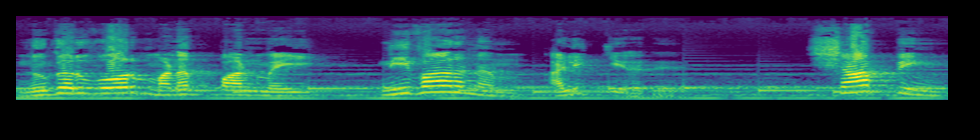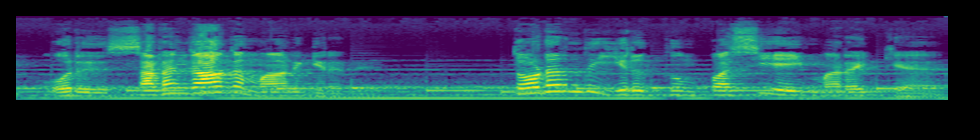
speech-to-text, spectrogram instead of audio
நுகர்வோர் மனப்பான்மை நிவாரணம் அளிக்கிறது. ஷாப்பிங் ஒரு சடங்காக மாறுகிறது. தொடர்ந்து இருக்கும் பசியை மறைக்க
